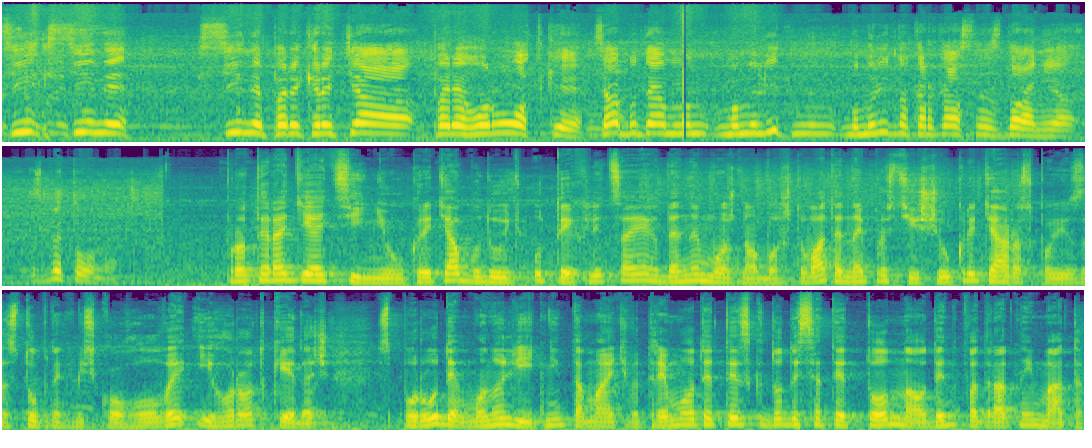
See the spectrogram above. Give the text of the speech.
Сті- Стіни, стіни перекриття, перегородки. Це буде монолітно-каркасне здання з бетону. Протирадіаційні укриття будують у тих ліцеях, де не можна облаштувати найпростіші укриття, розповів заступник міського голови Ігор Откидач. Споруди монолітні та мають витримувати тиск до 10 тонн на 1 квадратний метр.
